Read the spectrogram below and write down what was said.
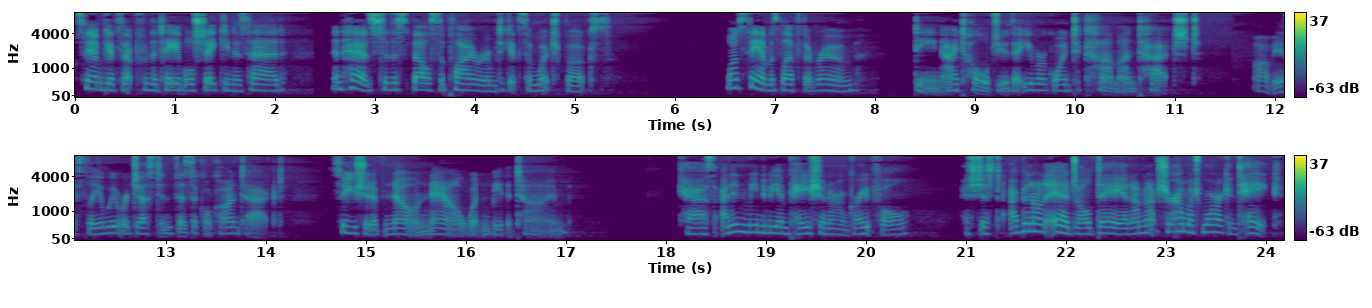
Sam gets up from the table, shaking his head, and heads to the spell supply room to get some witch books. Once Sam has left the room, Dean, I told you that you were going to come untouched. Obviously, we were just in physical contact, so you should have known now wouldn't be the time. Cass, I didn't mean to be impatient or ungrateful. It's just I've been on edge all day and I'm not sure how much more I can take.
